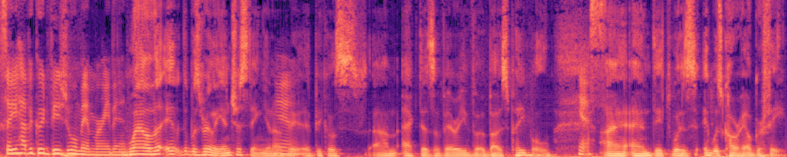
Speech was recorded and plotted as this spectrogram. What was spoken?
So you have a good visual memory then. Well, it, it was really interesting, you know, yeah. because um, actors are very verbose people. Yes, and it was it was choreography.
